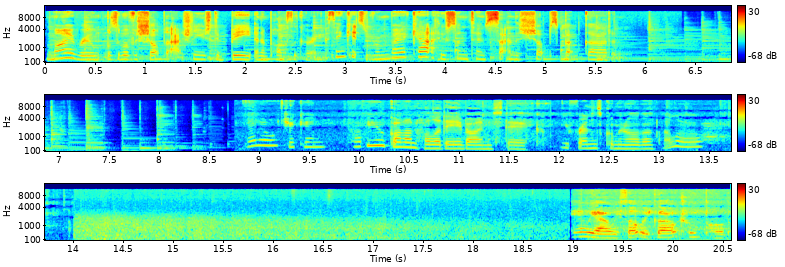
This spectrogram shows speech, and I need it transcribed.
My room was above a shop that actually used to be an apothecary. I think it's run by a cat who sometimes sat in the shop's back garden. Hello, chicken. Have you gone on holiday by mistake? Your friend's coming over. Hello. Here we are, we thought we'd go out to a pub,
